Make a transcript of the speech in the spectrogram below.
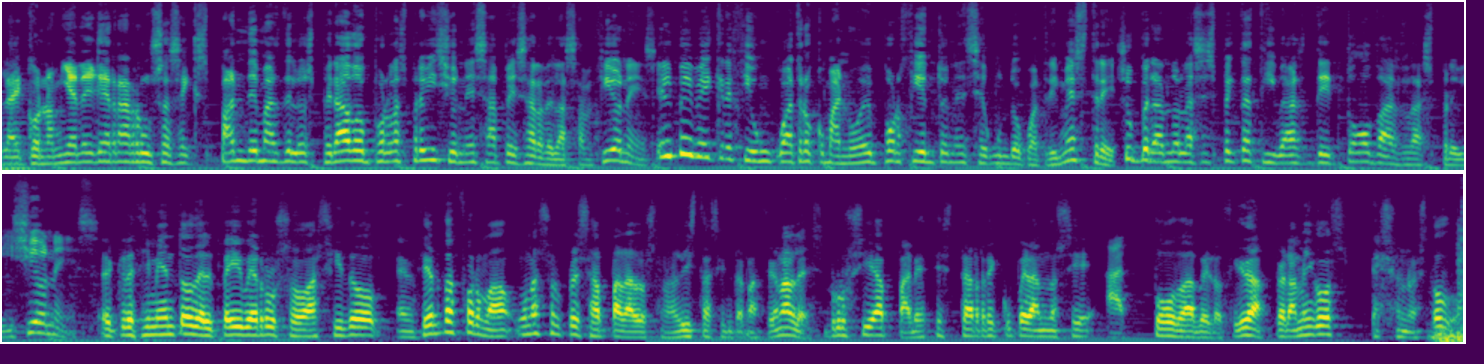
La economía de guerra rusa se expande más de lo esperado por las previsiones a pesar de las sanciones. El PIB creció un 4,9% en el segundo cuatrimestre, superando las expectativas de todas las previsiones. El crecimiento del PIB ruso ha sido, en cierta forma, una sorpresa para los analistas internacionales. Rusia parece estar recuperándose a toda velocidad. Pero amigos, eso no es todo.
